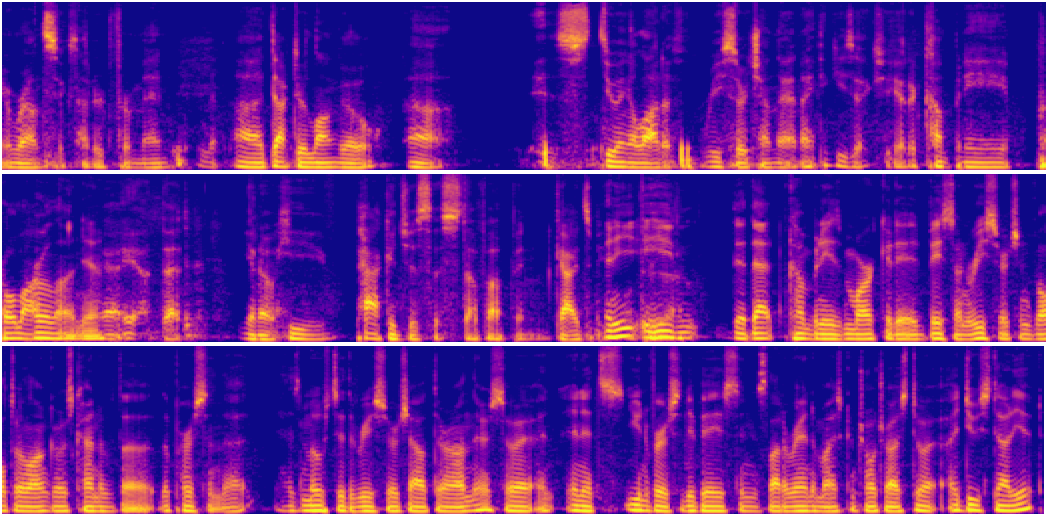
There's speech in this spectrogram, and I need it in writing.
around 600 for men. Uh, Dr. Longo. Uh, is doing a lot of research on that. And I think he's actually at a company, Prolon. Prolon, yeah. yeah, yeah that you know he packages this stuff up and guides people. And he, he that. that. that company is marketed based on research, and Valter Longo is kind of the the person that has most of the research out there on there. So and, and it's university based, and it's a lot of randomized control trials. Do I, I do study it?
